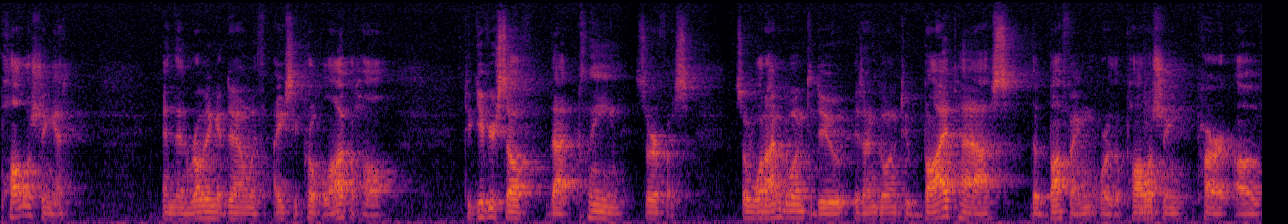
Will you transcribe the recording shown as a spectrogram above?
polishing it and then rubbing it down with isopropyl alcohol to give yourself that clean surface. So what I'm going to do is I'm going to bypass the buffing or the polishing part of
